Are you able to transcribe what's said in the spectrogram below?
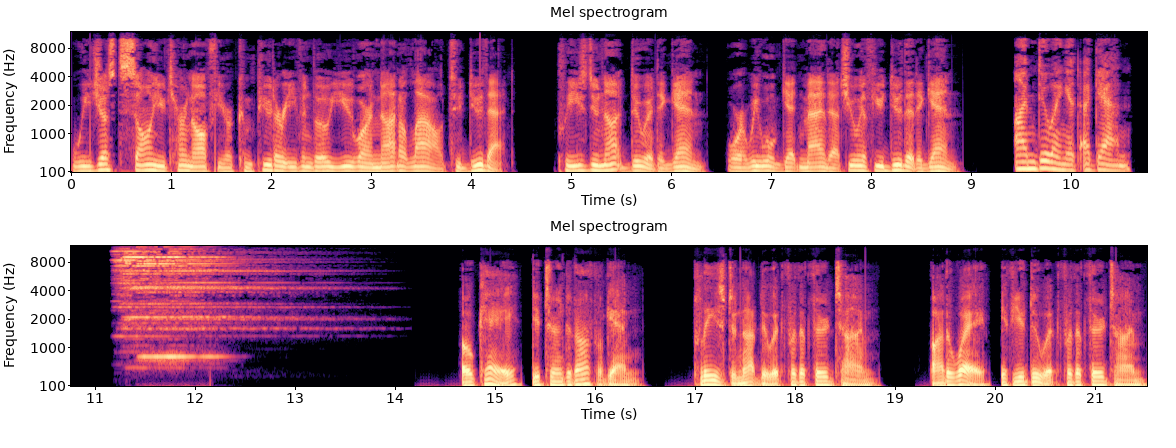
We just saw you turn off your computer even though you are not allowed to do that. Please do not do it again, or we will get mad at you if you do that again. I'm doing it again. Okay, you turned it off again. Please do not do it for the third time. By the way, if you do it for the third time,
